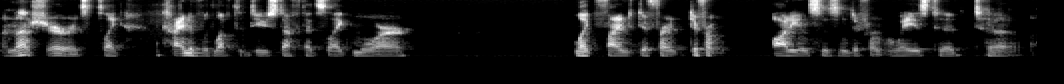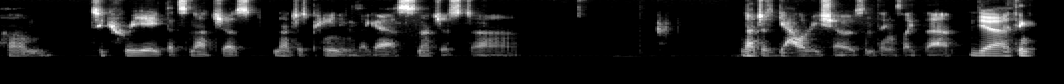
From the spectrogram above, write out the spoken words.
i'm not sure it's like i kind of would love to do stuff that's like more like find different different audiences and different ways to to um to create that's not just not just paintings i guess not just uh not just gallery shows and things like that Yeah. I think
